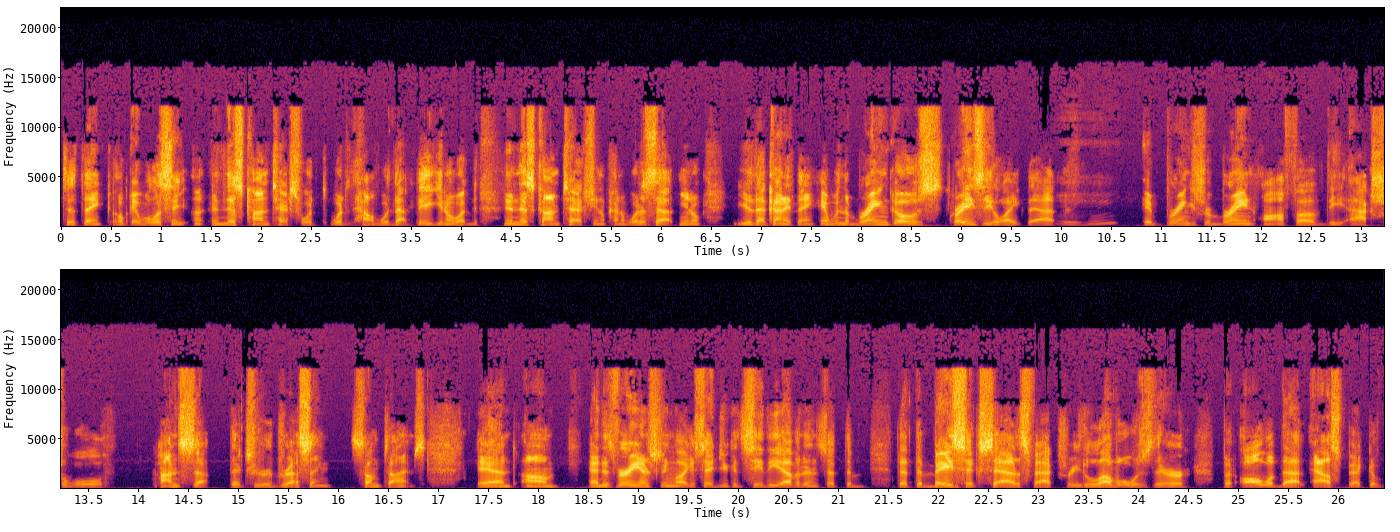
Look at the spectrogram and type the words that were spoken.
to think, okay, well, let's see, uh, in this context, what, what, how would that be? You know, what, in this context, you know, kind of what is that, you know, you know, that kind of thing. And when the brain goes crazy like that, mm-hmm. it brings your brain off of the actual concept that you're addressing sometimes. And, um, and it's very interesting. Like I said, you could see the evidence that the that the basic satisfactory level was there, but all of that aspect of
